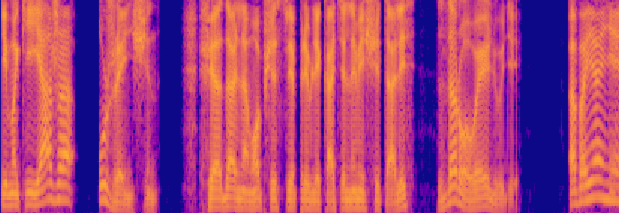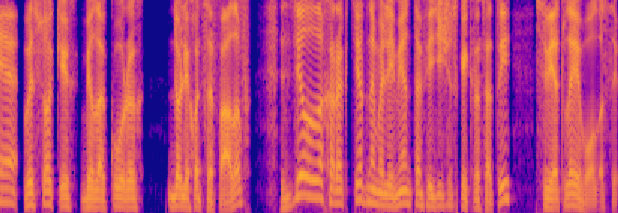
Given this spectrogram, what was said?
и макияжа у женщин. В феодальном обществе привлекательными считались здоровые люди. Обаяние высоких белокурых долихоцефалов сделало характерным элементом физической красоты светлые волосы.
